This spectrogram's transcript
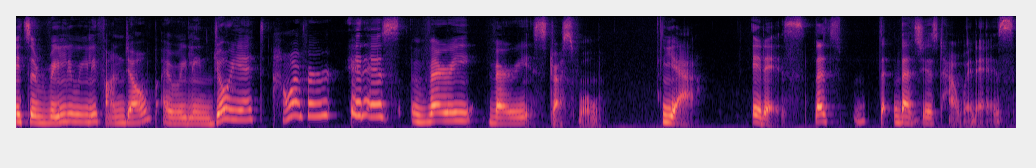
It's a really, really fun job. I really enjoy it. However, it is very, very stressful. Yeah, it is. That's that's just how it is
